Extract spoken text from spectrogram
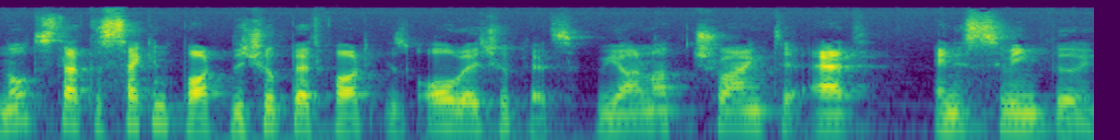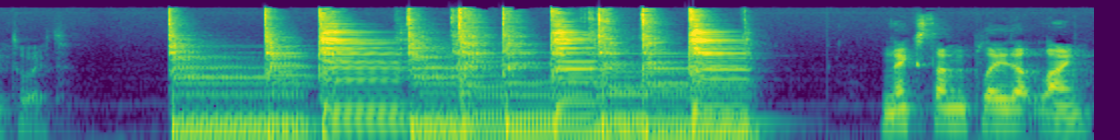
Notice that the second part, the triplet part, is always triplets. We are not trying to add any swing feel into it. Next time we play that line,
